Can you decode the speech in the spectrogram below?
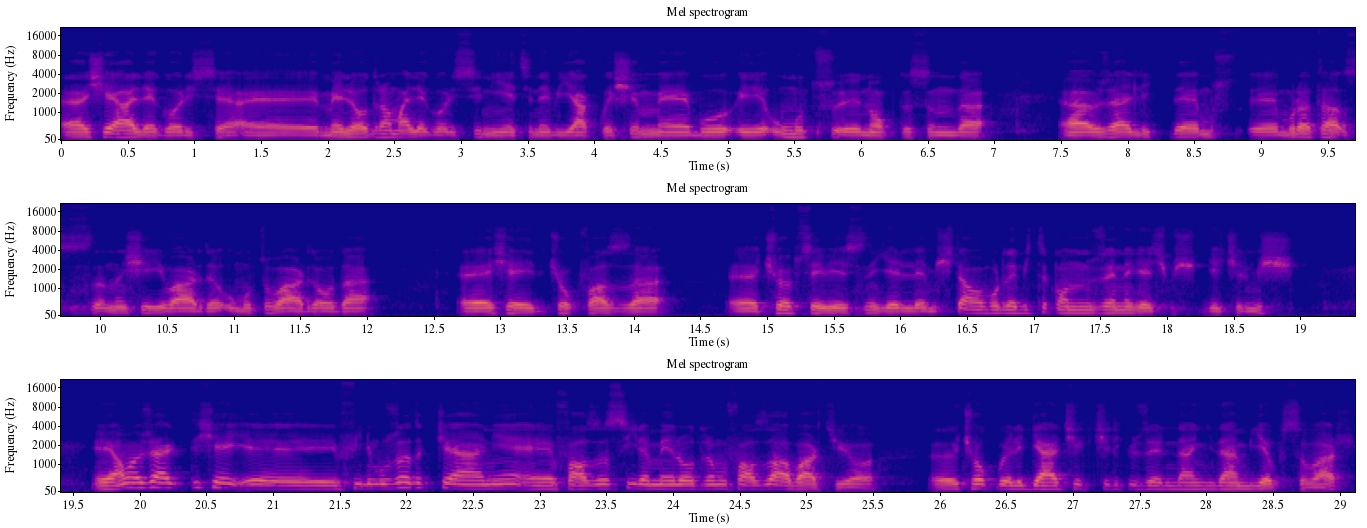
e, şey alegorisi, e, melodram alegorisi niyetine bir yaklaşım. E, bu umut noktasında özellikle Murat Aslan'ın şeyi vardı, umutu vardı. O da şey çok fazla çöp seviyesini gerilemişti ama burada bir tık onun üzerine geçmiş, geçilmiş. E, ama özellikle şey e, film uzadıkça yani e, fazlasıyla melodramı fazla abartıyor. E, çok böyle gerçekçilik üzerinden giden bir yapısı var.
